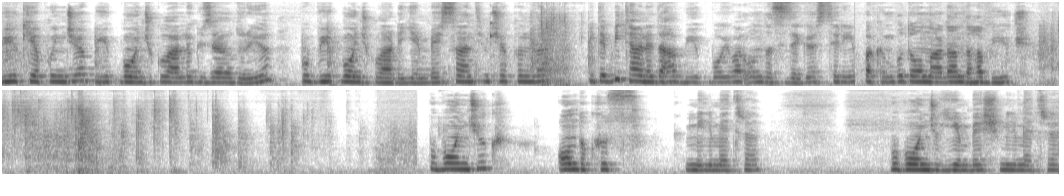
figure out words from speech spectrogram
Büyük yapınca büyük boncuklarla güzel duruyor. Bu büyük boncuklar da 25 santim çapında. Bir de bir tane daha büyük boy var. Onu da size göstereyim. Bakın bu da onlardan daha büyük. Bu boncuk 19 milimetre. Bu boncuk 25 milimetre.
